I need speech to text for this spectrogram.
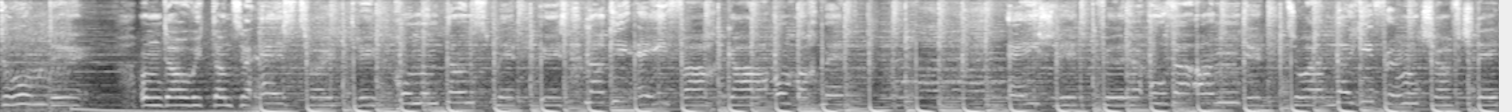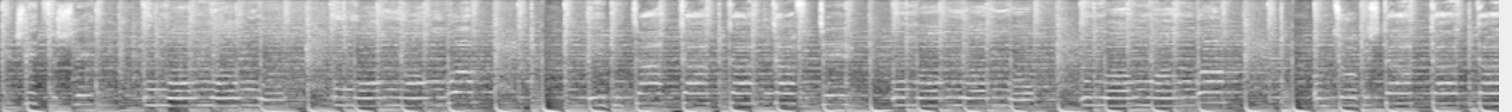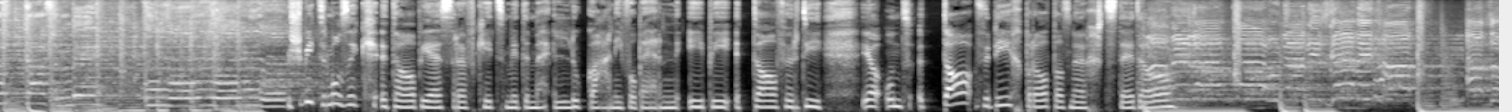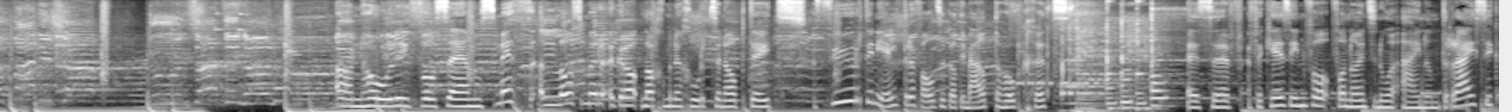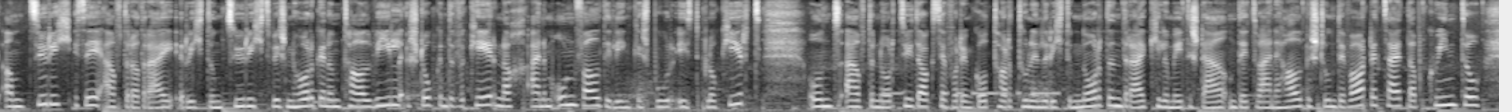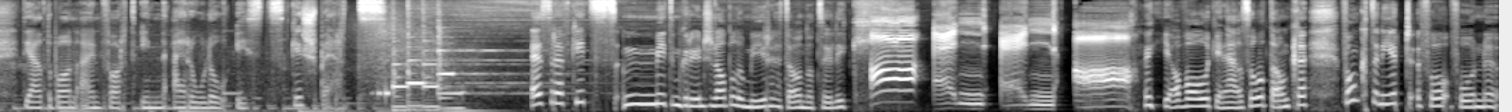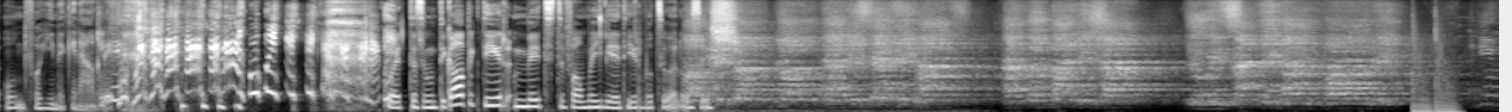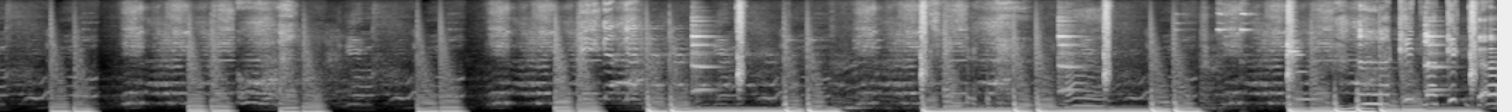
du und ich. Und alle tanzen eins, zwei, drei, komm und tanz mit Musik da bei SRF Kids mit dem Luca Henni von Bern. Ich bin da für dich. Ja, und da für dich brat als nächstes der da. Unholy von Sam Smith hören wir gerade nach einem kurzen Update für deine Eltern, falls ihr gerade im Auto hockt. SRF Verkehrsinfo von 19.31 Uhr am Zürichsee auf der A3 Richtung Zürich zwischen Horgen und Talwil. Stockender Verkehr nach einem Unfall. Die linke Spur ist blockiert. Und auf der Nord-Süd-Achse vor dem Gotthardtunnel Richtung Norden drei Kilometer Stau und etwa eine halbe Stunde Wartezeit ab Quinto. Die Autobahneinfahrt in Airolo ist gesperrt. SRF Kids mit dem grünen Schnabel und mir da natürlich. A-N-N-A. Jawohl, genau so, danke. Funktioniert von vorne und von hinten genau gleich. Guten Sonntagabend dir mit der Familie, dir, die zuhörst.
